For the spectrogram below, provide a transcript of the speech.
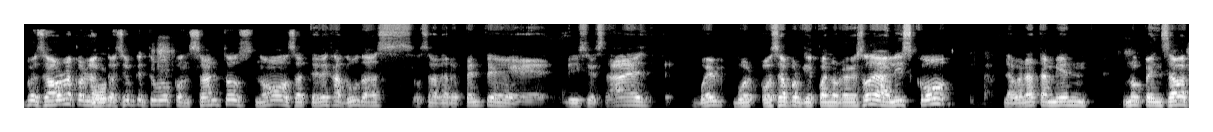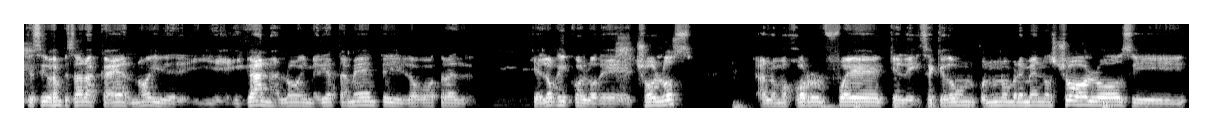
Pues ahora con la actuación que tuvo con Santos, no, o sea, te deja dudas, o sea, de repente dices, ah, vuel- vuel- o sea, porque cuando regresó de Jalisco, la verdad también uno pensaba que se iba a empezar a caer, ¿no? Y, y, y gánalo inmediatamente y luego otra vez, que lógico, lo de Cholos, a lo mejor fue que le- se quedó un- con un hombre menos Cholos y,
